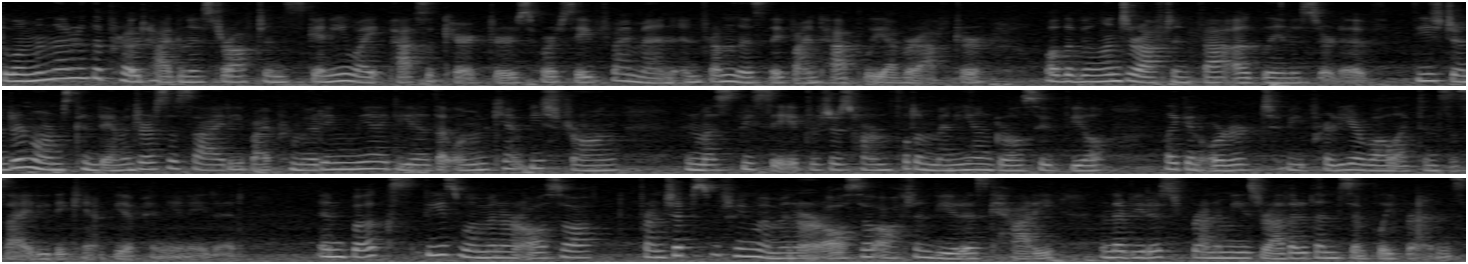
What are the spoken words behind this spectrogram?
The women that are the protagonists are often skinny, white, passive characters who are saved by men, and from this they find happily ever after, while the villains are often fat, ugly, and assertive. These gender norms can damage our society by promoting the idea that women can't be strong and must be saved, which is harmful to many young girls who feel like in order to be pretty or well liked in society, they can't be opinionated. In books, these women are also friendships between women are also often viewed as catty, and they're viewed as frenemies rather than simply friends.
